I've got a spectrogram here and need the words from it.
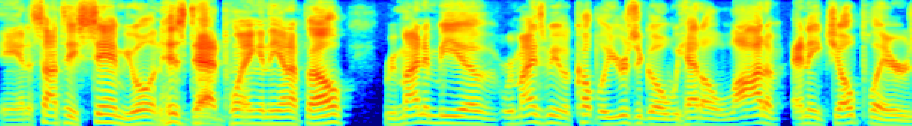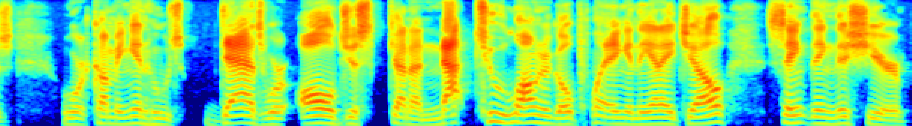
and Asante Samuel and his dad playing in the NFL reminded me of reminds me of a couple of years ago. We had a lot of NHL players who were coming in whose dads were all just kind of not too long ago playing in the NHL. Same thing this year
